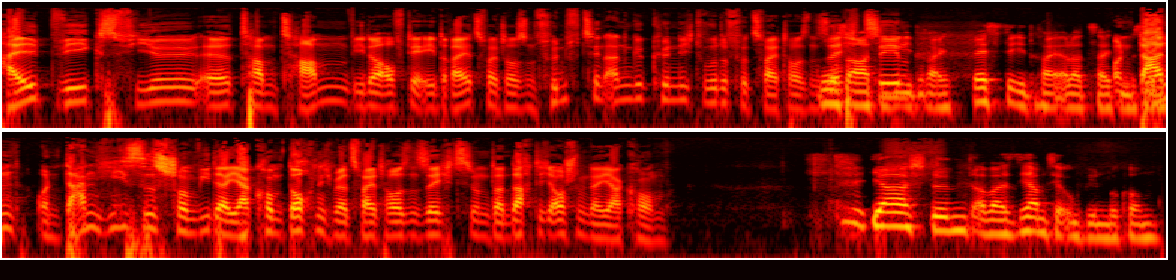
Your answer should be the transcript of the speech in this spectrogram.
halbwegs viel äh, Tamtam wieder auf der E3 2015 angekündigt wurde für 2016. Großartige E3. Beste E3 aller Zeiten. Und dann, und dann hieß es schon wieder, ja, kommt doch nicht mehr 2016. Und dann dachte ich auch schon wieder, ja, komm. Ja, stimmt, aber sie haben es ja irgendwie hinbekommen.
